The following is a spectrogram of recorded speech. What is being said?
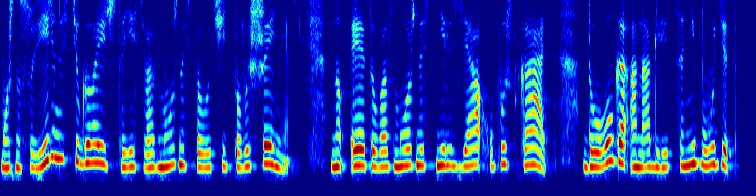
Можно с уверенностью говорить, что есть возможность получить повышение, но эту возможность нельзя упускать, долго она длиться не будет.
